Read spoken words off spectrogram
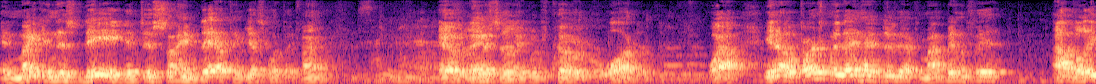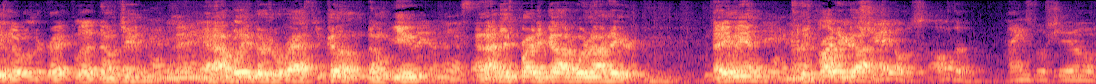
and making this dig at this same depth. And guess what they found? Evidence that it was covered with water. Wow. You know, personally, they had to do that for my benefit. I believe there was a great flood, don't you? And I believe there's a wrath to come, don't you? And I just pray to God we're not here. Amen. Just pray to God. Shells, all the Haynesville shale,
